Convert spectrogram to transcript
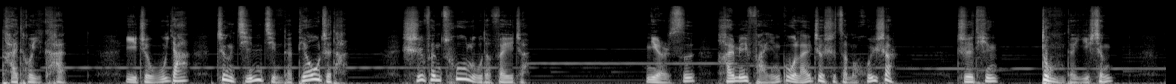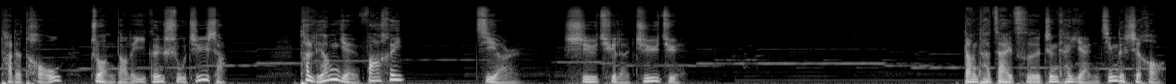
抬头一看，一只乌鸦正紧紧地叼着他，十分粗鲁地飞着。尼尔斯还没反应过来这是怎么回事儿，只听“咚”的一声，他的头。撞到了一根树枝上，他两眼发黑，继而失去了知觉。当他再次睁开眼睛的时候，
